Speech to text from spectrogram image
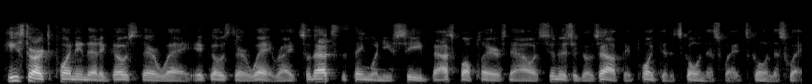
He starts pointing that it goes their way. It goes their way right? So that's the thing when you see basketball players now as soon as it goes out they point that it's going this way it's going this way.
